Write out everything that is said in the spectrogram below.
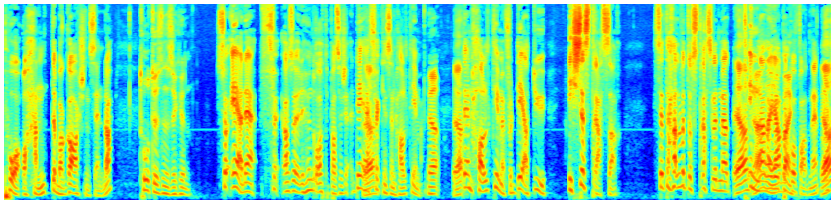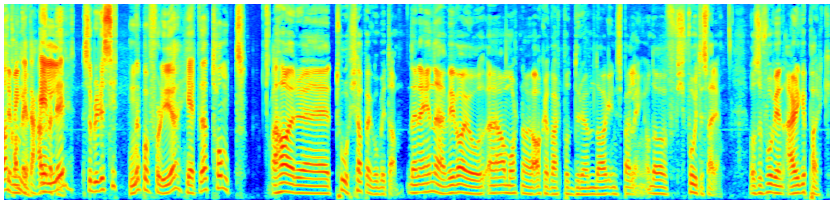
på å hente bagasjen sin, da, 2000 sekunder. så er det Altså 180 passasjerer. Det er Ja. fuckings en halvtime. Ja. Ja. Det er en halvtime fordi at du ikke stresser. Se til helvete og stress litt med Ja. finne Ja, er jævla kofferten din. Ja. Kom deg til helvete Eller så blir du sittende på flyet helt til det er tomt. Jeg har eh, to kjappe godbiter. Den ene Vi var jo Jeg og Morten har jo akkurat vært på Drømdag-innspilling, og da for vi til Sverige. Og så får vi en elgepark.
